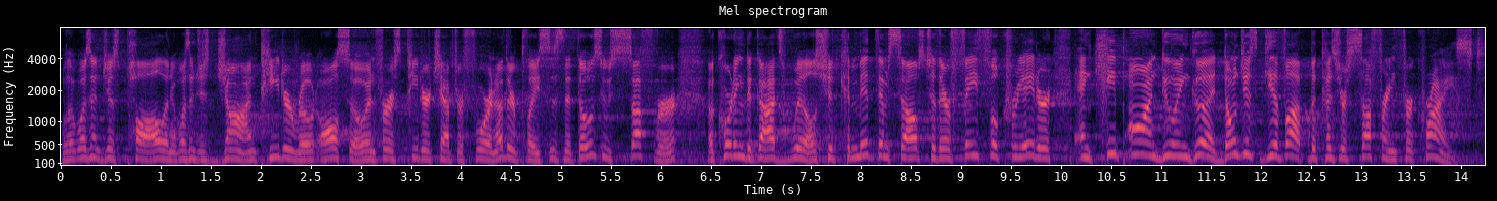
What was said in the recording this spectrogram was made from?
Well, it wasn't just Paul and it wasn't just John. Peter wrote also in 1 Peter chapter 4 and other places that those who suffer according to God's will should commit themselves to their faithful creator and keep on doing good. Don't just give up because you're suffering for Christ.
